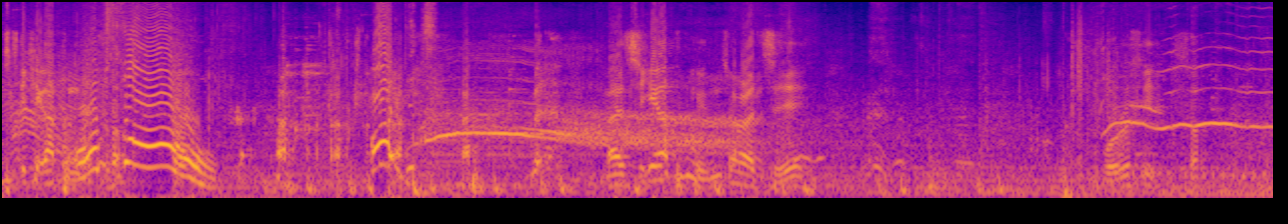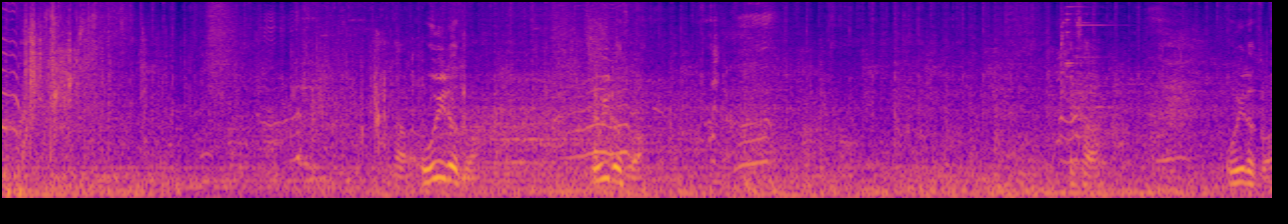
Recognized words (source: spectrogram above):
시계 같은 거 없어? 아 미친. 난 시계 같은 거 있는 줄 알았지. 모를 수 있어. 야, 오히려 좋아. 오히려 좋아. 괜찮아. 오히려 좋아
